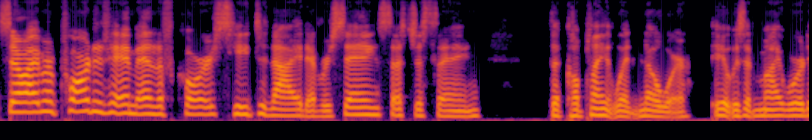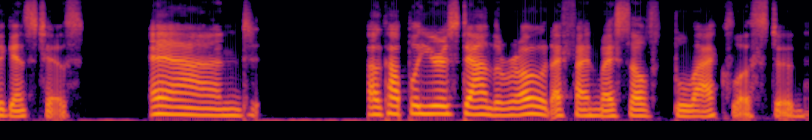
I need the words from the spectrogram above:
So I reported him. And of course, he denied ever saying such a thing. The complaint went nowhere. It was my word against his. And a couple years down the road, I find myself blacklisted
